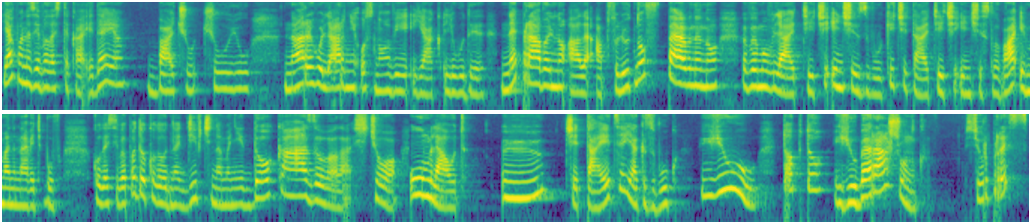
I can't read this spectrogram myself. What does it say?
Як вона з'явилась така ідея? Бачу, чую на регулярній основі, як люди неправильно, але абсолютно впевнено вимовляють ті чи інші звуки, читають ті чи інші слова. І в мене навіть був колись випадок, коли одна дівчина мені доказувала, що умляут ü читається як звук ю, тобто юберашунг. Сюрприз.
